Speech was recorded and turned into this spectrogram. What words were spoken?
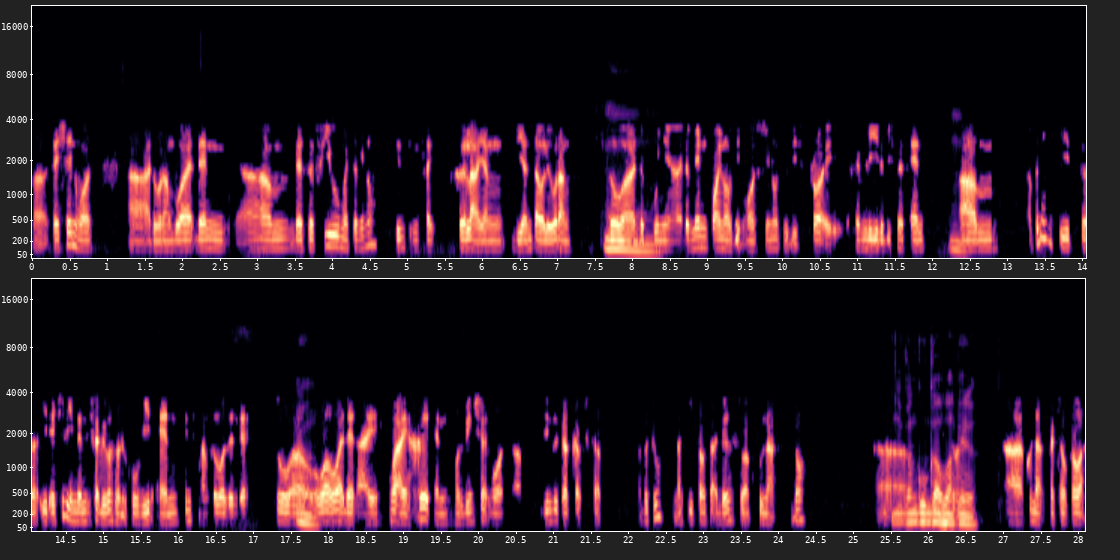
Uh, session was uh, ada orang buat then um, there's a few macam you know things inside her lah yang dihantar oleh orang. So uh, the Hmm. punya the main point of it was you know to destroy family, the business and Hmm. um apa ni it uh, it actually intensified because of the covid and since my uncle wasn't there so uh, Oh. what what that I what I heard and was being shared was um, Jin tu cakap cakap apa tu laki kau tak ada so aku nak you know Nak uh, ganggu kau lah kira. uh, aku nak kacau kau lah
